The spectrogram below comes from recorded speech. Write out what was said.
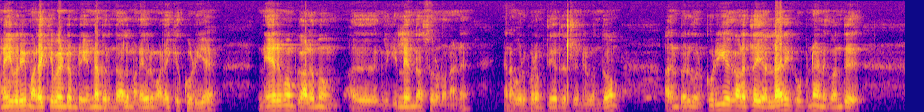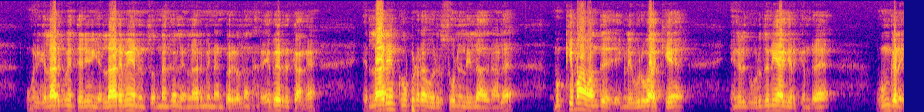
அனைவரையும் அழைக்க வேண்டும் என்ற எண்ணம் இருந்தாலும் அனைவரும் அழைக்கக்கூடிய நேரமும் காலமும் அது எங்களுக்கு இல்லைன்னு தான் சொல்லணும் நான். ஏன்னா ஒரு புறம் தேர்தல் சென்று வந்தோம். அதன் பிறகு ஒரு குறுகிய காலத்தில் எல்லாரையும் கூப்பிட்னா எனக்கு வந்து உங்களுக்கு எல்லாருக்குமே தெரியும். எல்லாருமே எனக்கு சொந்தங்கள் எல்லாருமே நண்பர்கள் தான். நிறைய பேர் இருக்காங்க. எல்லாரையும் கூப்பிடுற ஒரு சூழல் இல்லாதனால முக்கியமாக வந்து எங்களை உருவாக்கிய எங்களுக்கு உறுதுணையாக இருக்கின்ற உங்களை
